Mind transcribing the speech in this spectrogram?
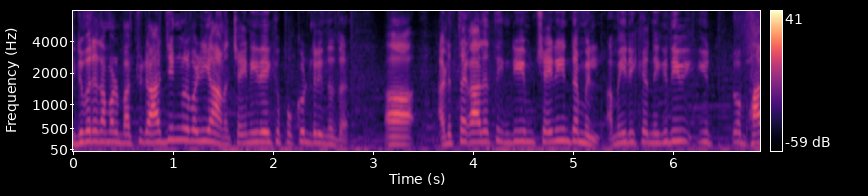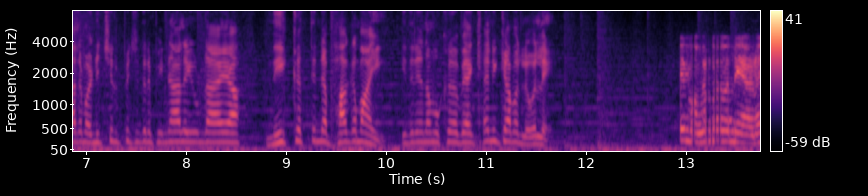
ഇതുവരെ നമ്മൾ മറ്റു രാജ്യങ്ങൾ വഴിയാണ് ചൈനയിലേക്ക് പൊക്കൊണ്ടിരുന്നത് അടുത്ത കാലത്ത് ഇന്ത്യയും ചൈനയും തമ്മിൽ അമേരിക്ക നികുതി ഭാരം അടിച്ചേൽപ്പിച്ചതിന് പിന്നാലെയുണ്ടായ നീക്കത്തിന്റെ ഭാഗമായി ഇതിനെ നമുക്ക് വ്യാഖ്യാനിക്കാമല്ലോ അല്ലേ? അങ്ങനെ തന്നെയാണ്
